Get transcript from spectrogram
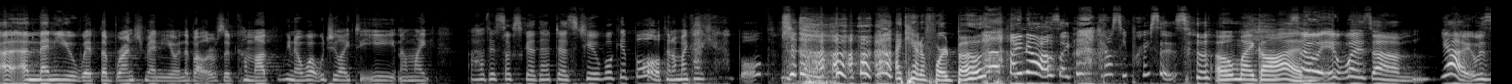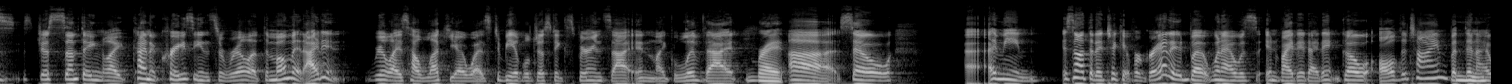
a, a menu with the brunch menu, and the butlers would come up. You know, what would you like to eat? And I'm like, oh, this looks good. That does too. We'll get both. And I'm like, I can't have both. I can't afford both. I know. I was like, I don't see prices. Oh my god. so it was, um, yeah, it was just something like kind of crazy and surreal at the moment. I didn't realize how lucky I was to be able to just experience that and like live that. right. Uh, so, I mean, it's not that I took it for granted, but when I was invited, I didn't go all the time. But then I,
